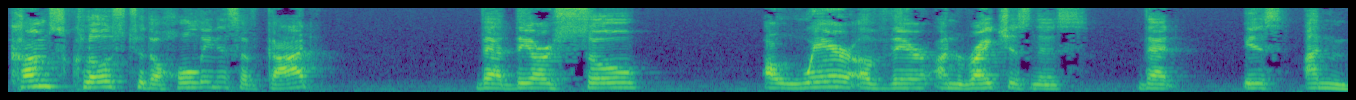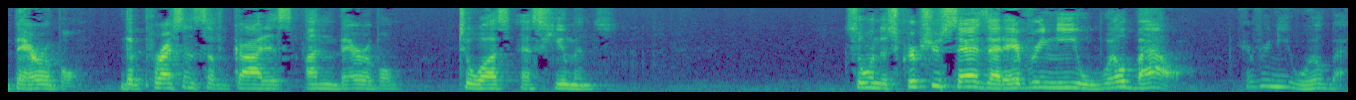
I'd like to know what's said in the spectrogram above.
comes close to the holiness of God, that they are so aware of their unrighteousness that is unbearable. The presence of God is unbearable to us as humans. So when the scripture says that every knee will bow, every knee will bow.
